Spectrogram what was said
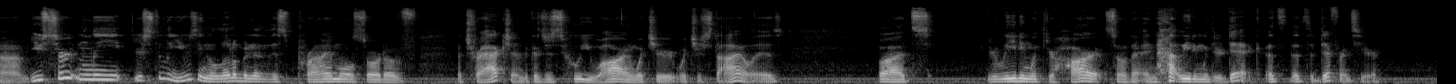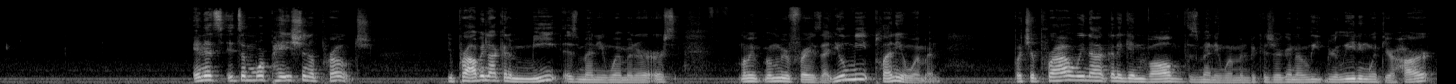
um, you certainly you're still using a little bit of this primal sort of attraction because just who you are and what your what your style is. But you're leading with your heart so that and not leading with your dick. That's that's the difference here. And it's it's a more patient approach. You're probably not going to meet as many women or, or let me let me rephrase that. You'll meet plenty of women but you're probably not going to get involved with as many women because you're going to you're leading with your heart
